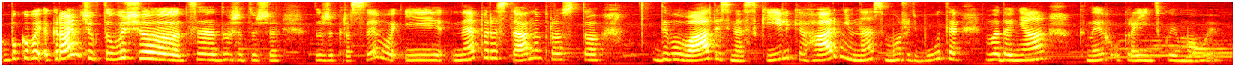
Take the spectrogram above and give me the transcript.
боковий екранчик, тому що це дуже-дуже дуже красиво і не перестану просто дивуватись, наскільки гарні в нас можуть бути видання книг українською мовою.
